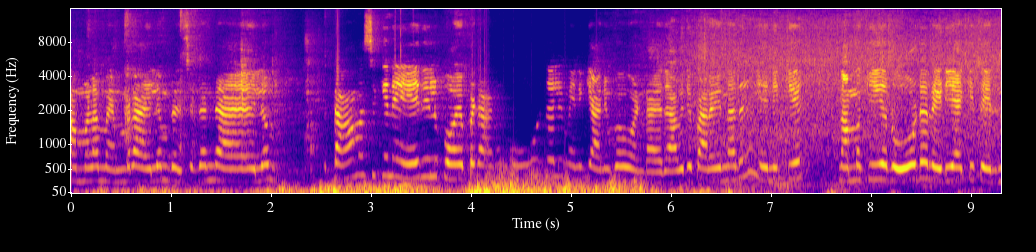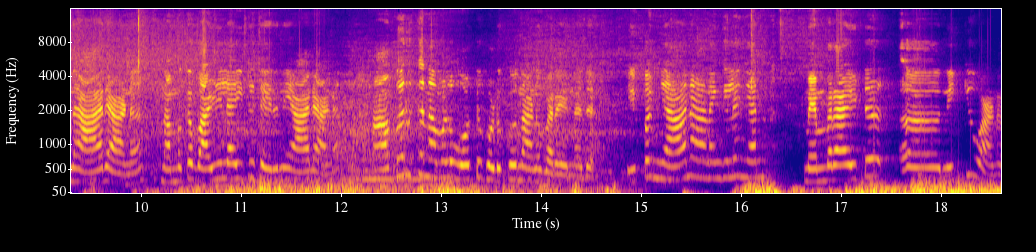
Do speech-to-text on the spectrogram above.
നമ്മളെ മെമ്പറായാലും പ്രസിഡന്റ് ആയാലും താമസിക്കുന്ന ഏരിയയിൽ പോയപ്പോഴാണ് കൂടുതലും എനിക്ക് അനുഭവം ഉണ്ടായത്. അവർ പറയുന്നത് എനിക്ക് നമുക്ക് ഈ റോഡ് റെഡിയാക്കി തരുന്ന ആരാണ്? നമുക്ക് വഴി ലൈറ്റ് തരുന്ന ആരാണ്? അവർക്ക് നമ്മൾ വോട്ട് കൊടുക്കുമെന്നാണ് പറയുന്നത്. ഇപ്പം ഞാനാണെങ്കിൽ ഞാൻ മെമ്പറായിട്ട് നിൽക്കുവാണ്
